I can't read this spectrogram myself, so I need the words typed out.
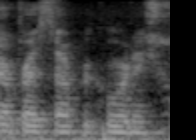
gonna press stop recording.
